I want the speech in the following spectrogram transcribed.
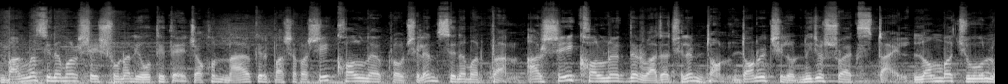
বাংলা সিনেমার সেই সোনালী অতীতে যখন নায়কের পাশাপাশি খলনায়করাও ছিলেন সিনেমার প্রাণ। আর সেই খলনায়কদের রাজা ছিলেন ডন। ডনের ছিল নিজস্ব এক স্টাইল, লম্বা চুল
